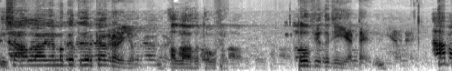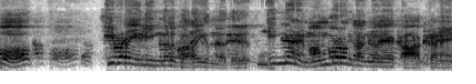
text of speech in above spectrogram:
ഇൻഷാല്ലാ നമുക്ക് തീർക്കാൻ കഴിയും. അള്ളാഹു തൂഫി തൂഫിക്ക് ചെയ്യട്ടെ. അപ്പോ ഇവിടെ ഇനി നിങ്ങൾ പറയുന്നത് ഇങ്ങനെ മമ്പുറം തങ്ങളെ കാക്കണേ.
